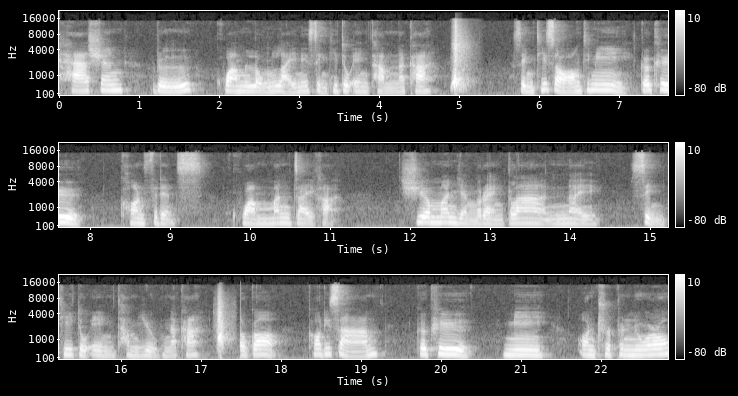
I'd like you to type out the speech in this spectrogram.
passion หรือความหลงไหลในสิ่งที่ตัวเองทำนะคะ สิ่งที่สองที่มีก็คือ confidence ความมั่นใจค่ะ เชื่อมั่นอย่างแรงกล้าใน สิ่งที่ตัวเองทำอยู่นะคะ แล้วก็ข้อที่ 3 ก็คือมี entrepreneurial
